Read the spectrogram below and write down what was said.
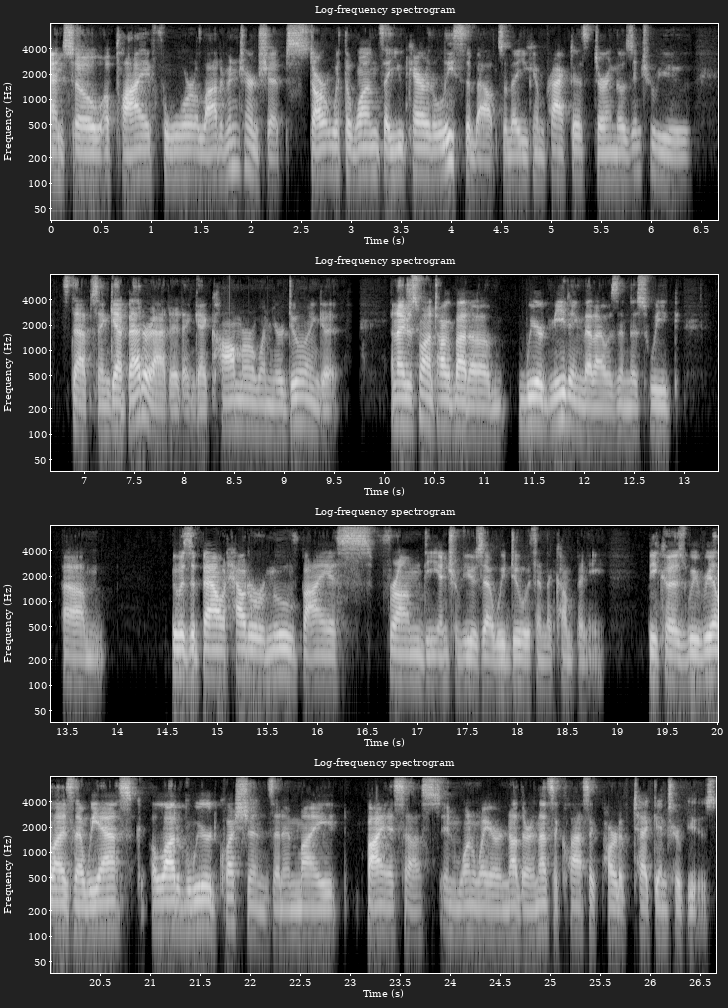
And so apply for a lot of internships. Start with the ones that you care the least about so that you can practice during those interview steps and get better at it and get calmer when you're doing it. And I just want to talk about a weird meeting that I was in this week. Um, it was about how to remove bias from the interviews that we do within the company because we realize that we ask a lot of weird questions and it might bias us in one way or another. And that's a classic part of tech interviews.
